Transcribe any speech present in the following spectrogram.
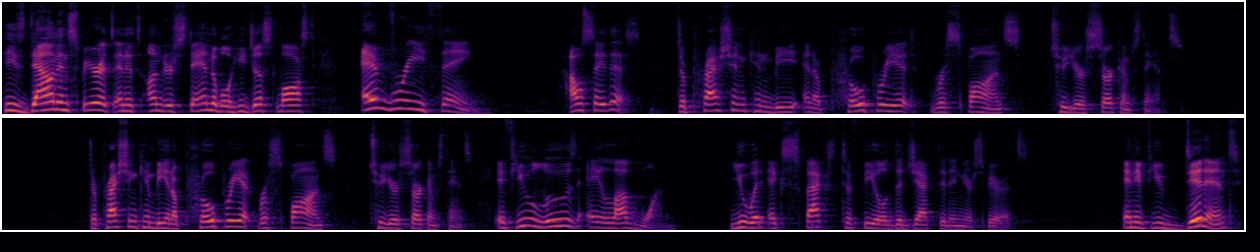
He's down in spirits, and it's understandable. He just lost everything. I'll say this depression can be an appropriate response to your circumstance. Depression can be an appropriate response to your circumstance. If you lose a loved one, you would expect to feel dejected in your spirits. And if you didn't,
